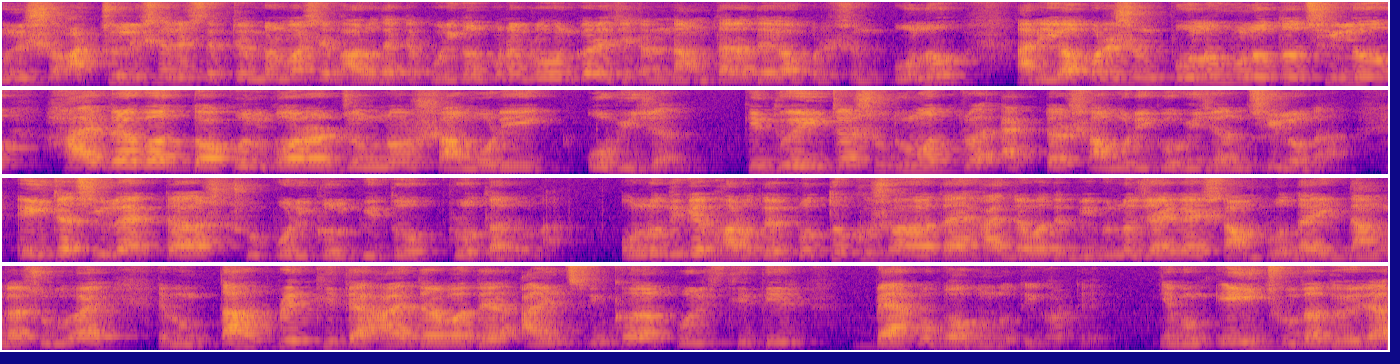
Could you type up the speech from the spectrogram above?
উনিশশো আটচল্লিশ সালের সেপ্টেম্বর মাসে ভারত একটা পরিকল্পনা গ্রহণ করে, যেটার নাম তারা দেয় অপারেশন পোলো। আর এই অপারেশন পোলো মূলত ছিল হায়দ্রাবাদ দখল করার জন্য সামরিক অভিযান। কিন্তু এইটা শুধুমাত্র একটা সামরিক অভিযান ছিল না, এইটা ছিল একটা সুপরিকল্পিত প্রতারণা। অন্যদিকে ভারতের প্রত্যক্ষ সহায়তায় হায়দ্রাবাদের বিভিন্ন জায়গায় সাম্প্রদায়িক দাঙ্গা শুরু হয় এবং তার প্রেক্ষিতে হায়দ্রাবাদের আইন শৃঙ্খলা পরিস্থিতির ব্যাপক অবনতি ঘটে। এবং এই ছুতা ধৈরা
